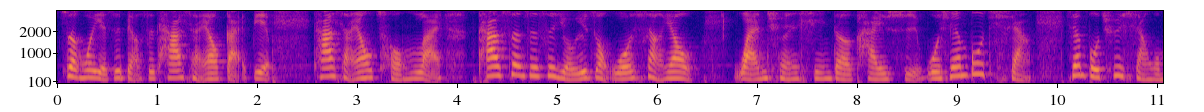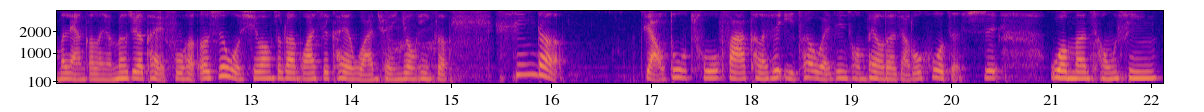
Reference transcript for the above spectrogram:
正位也是表示他想要改变，他想要重来，他甚至是有一种我想要完全新的开始。我先不想，先不去想我们两个人有没有机会可以复合，而是我希望这段关系可以完全用一个新的角度出发，可能是以退为进，从朋友的角度，或者是。我们重新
